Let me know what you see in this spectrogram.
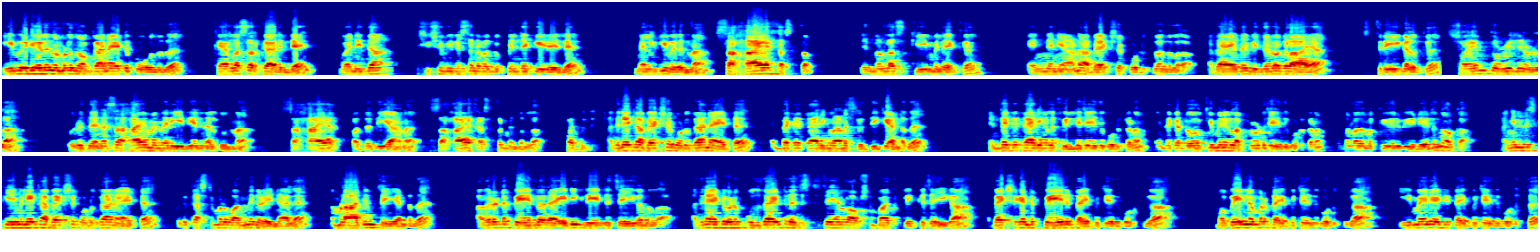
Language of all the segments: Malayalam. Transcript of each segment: ഈ വീഡിയോയിൽ നമ്മൾ നോക്കാനായിട്ട് പോകുന്നത് കേരള സർക്കാരിന്റെ വനിതാ ശിശു വികസന വകുപ്പിന്റെ കീഴിൽ നൽകി വരുന്ന സഹായ ഹസ്തം എന്നുള്ള സ്കീമിലേക്ക് എങ്ങനെയാണ് അപേക്ഷ കൊടുക്കുക എന്നുള്ളതാണ്. അതായത് വിധവകളായ സ്ത്രീകൾക്ക് സ്വയം തൊഴിലിനുള്ള ഒരു ധനസഹായം എന്ന രീതിയിൽ നൽകുന്ന സഹായ പദ്ധതിയാണ് സഹായ ഹസ്തം എന്നുള്ള പദ്ധതി. അതിലേക്ക് അപേക്ഷ കൊടുക്കാനായിട്ട് എന്തൊക്കെ കാര്യങ്ങളാണ് ശ്രദ്ധിക്കേണ്ടത്? എന്തൊക്കെ കാര്യങ്ങൾ ഫില്ല് ചെയ്ത് കൊടുക്കണം എന്തൊക്കെ ഡോക്യുമെന്റുകൾ അപ്ലോഡ് ചെയ്ത് കൊടുക്കണം എന്നുള്ളത് നമുക്ക് ഈ ഒരു വീഡിയോയിൽ നോക്കാം. അങ്ങനെ ഒരു സ്കീമിലേക്ക് അപേക്ഷ കൊടുക്കാനായിട്ട് ഒരു കസ്റ്റമർ വന്നു കഴിഞ്ഞാൽ നമ്മൾ ആദ്യം ചെയ്യേണ്ടത് അവരുടെ പേരിൽ ഒരു ഐ ഡി ക്രിയേറ്റ് ചെയ്യുക എന്നുള്ളതാണ്. അതിനായിട്ട് ഇവിടെ പുതുതായിട്ട് രജിസ്റ്റർ ചെയ്യാനുള്ള ഓപ്ഷൻ ഭാഗത്ത് ക്ലിക്ക് ചെയ്യുക അപേക്ഷകന്റെ പേര് ടൈപ്പ് ചെയ്ത് കൊടുക്കുക മൊബൈൽ നമ്പർ ടൈപ്പ് ചെയ്ത് കൊടുക്കുക ഇമെയിൽ ഐ ഡി ടൈപ്പ് ചെയ്ത് കൊടുത്ത്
